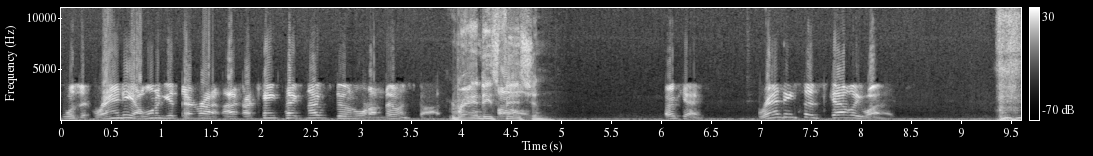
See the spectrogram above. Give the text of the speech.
Was it Randy? I want to get that right. I, I can't take notes doing what I'm doing, Scott. Randy's Oh. fishing. Okay. Randy said scallywag. I'm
